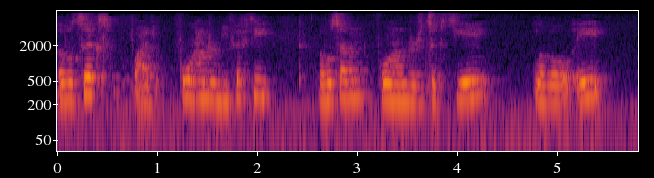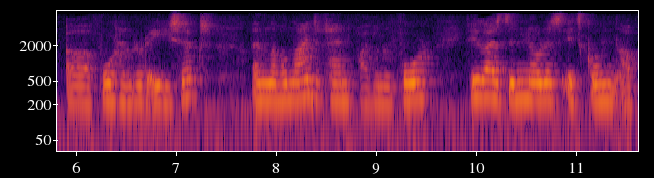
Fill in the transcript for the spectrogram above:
Level 6, 5, 450. Level 7, 468. Level 8, uh, 486. And level 9 to 10, 504. If you guys didn't notice, it's going up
